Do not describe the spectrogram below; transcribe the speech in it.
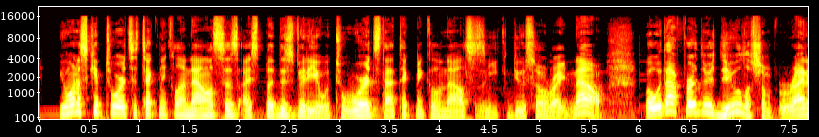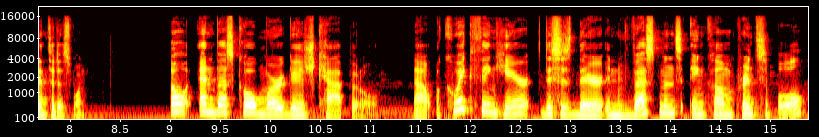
If you want to skip towards the technical analysis, I split this video towards that technical analysis and you can do so right now. But without further ado, let's jump right into this one. So Invesco Mortgage Capital. Now, a quick thing here, this is their investment income principle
